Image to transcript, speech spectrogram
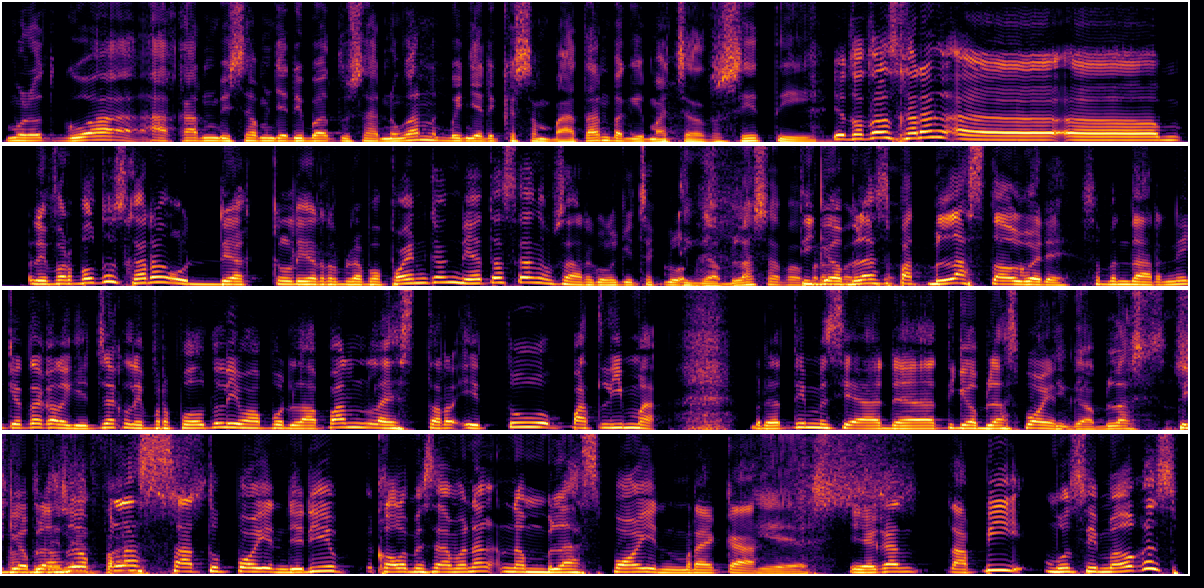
menurut gua akan bisa menjadi batu sandungan menjadi kesempatan bagi Manchester City. Ya total sekarang eh, eh, Liverpool tuh sekarang udah clear berapa poin Kang di atas kan? Bentar gue lagi cek dulu. 13 apa 13 berapa? tuh? 14 tau gue deh. Sebentar nih kita lagi cek Liverpool tuh 58, Leicester itu 45. Berarti masih ada 13 poin. 13. 13 satu in itu plus advance. satu poin. Jadi kalau misalnya menang 16 poin mereka. Yes. Ya kan? Tapi musim lalu kan 10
